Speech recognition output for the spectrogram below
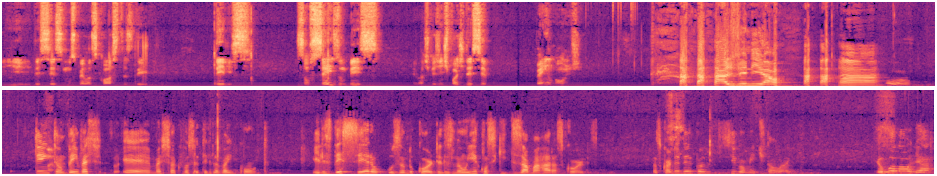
e descêssemos pelas costas dele, deles. São seis zumbis. Eu acho que a gente pode descer bem longe. Genial! Pô, tem também, vai é, mas só que você tem que levar em conta. Eles desceram usando corda, eles não iam conseguir desamarrar as cordas. As cordas dele possivelmente estão lá. Eu vou lá olhar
